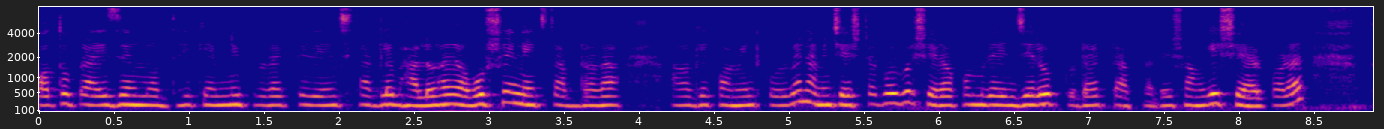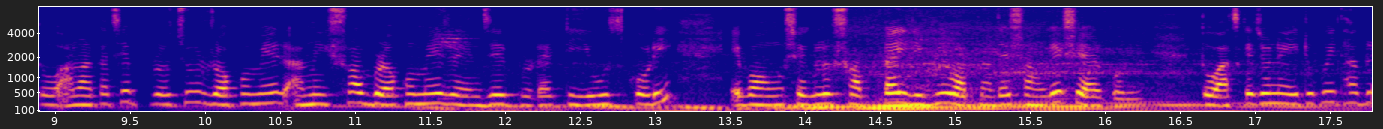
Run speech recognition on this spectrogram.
কত প্রাইসের মধ্যে কেমনি প্রোডাক্টের রেঞ্জ থাকলে ভালো হয়? অবশ্যই নেক্সট আপনারা আমাকে কমেন্ট করবেন। আমি চেষ্টা করব সেরকম রেঞ্জেরও প্রোডাক্ট আপনাদের সঙ্গে শেয়ার করার। তো আমার কাছে প্রচুর রকমের, আমি সব রকমের রেঞ্জের প্রোডাক্ট ইউজ করি এবং সেগুলো সবটাই রিভিউ আপনাদের সঙ্গে শেয়ার করি। তো আজকের জন্য এইটুকুই থাকল।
